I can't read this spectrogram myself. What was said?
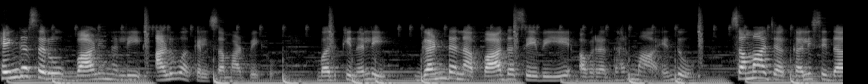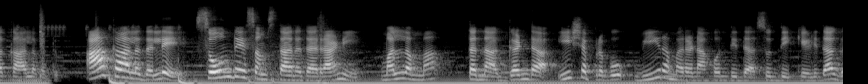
ಹೆಂಗಸರು ಬಾಳಿನಲ್ಲಿ ಅಳುವ ಕೆಲಸ ಮಾಡಬೇಕು. ಬದುಕಿನಲ್ಲಿ ಗಂಡನ ಪಾದ ಸೇವೆಯೇ ಅವರ ಧರ್ಮ ಎಂದು ಸಮಾಜ ಕಲಿಸಿದ ಕಾಲವದು. ಆ ಕಾಲದಲ್ಲೇ ಸೋಂದೆ ಸಂಸ್ಥಾನದ ರಾಣಿ ಮಲ್ಲಮ್ಮ ತನ್ನ ಗಂಡ ಈಶಪ್ರಭು ವೀರಮರಣ ಹೊಂದಿದ ಸುದ್ದಿ ಕೇಳಿದಾಗ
